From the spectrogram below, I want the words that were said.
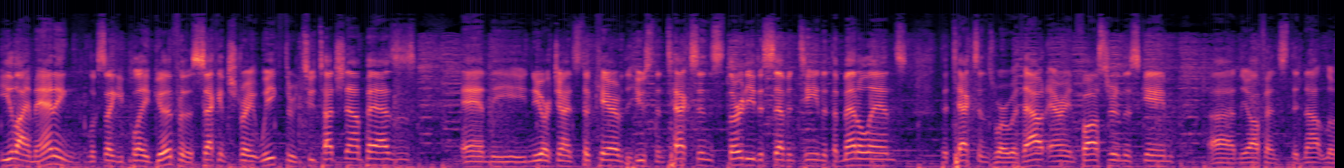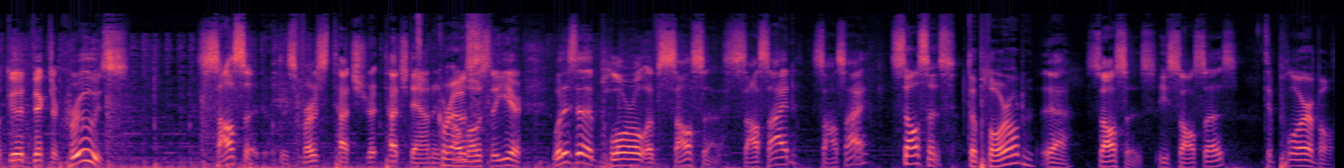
Eli Manning looks like he played good for the second straight week through two touchdown passes. And the New York Giants took care of the Houston Texans 30 to 17 at the Meadowlands. The Texans were without Arian Foster in this game, uh, and the offense did not look good. Victor Cruz salsa with his first touch touchdown in Gross. almost a year. What is the plural of salsa? Salside? Salsai? Salsas. The plural? Yeah, salsas. He salsas. deplorable.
